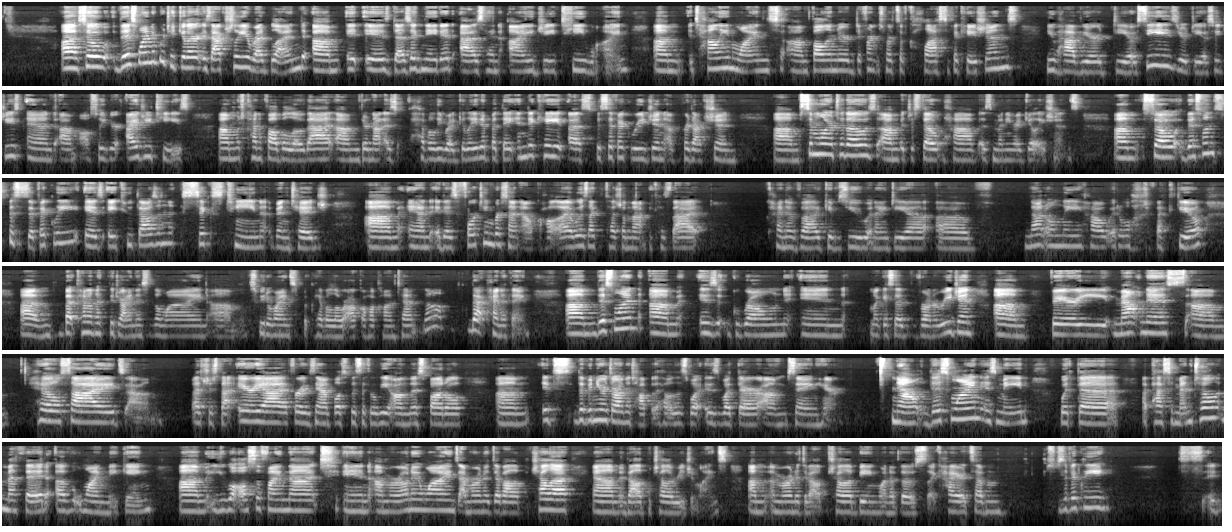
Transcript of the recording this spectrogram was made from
Uh, so this wine in particular is actually a red blend. Um, it is designated as an IGT wine. Um, Italian wines um, fall under different sorts of classifications. You have your DOCs, your DOCGs, and um, also your IGTs, um, which kind of fall below that. Um, they're not as heavily regulated, but they indicate a specific region of production similar to those, but just don't have as many regulations. Um, so this one specifically is a 2016 vintage, um, and it is 14% alcohol. I always like to touch on that because that kind of uh, gives you an idea of not only how it will affect you, um, but kind of like the dryness of the wine. Um, sweeter wines typically have a lower alcohol content, not that kind of thing. Um, this one um, is grown in, like I said, the Verona region. Very mountainous, um, hillsides. Um, that's just that area. For example, specifically on this bottle, um, it's the vineyards are on the top of the hills. Is what is what they're um, saying here. Now, this wine is made with the appassimento method of winemaking. Um, you will also find that in Amarone wines, Amarone de Valpolicella, um, and Valpolicella region wines. Um, Amarone de Valpolicella being one of those like hired some specifically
